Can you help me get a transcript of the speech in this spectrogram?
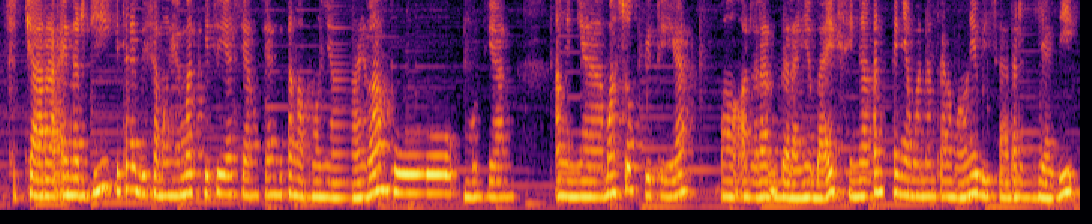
secara energi kita bisa menghemat gitu ya siang-siang kita nggak perlu nyalain lampu, kemudian anginnya masuk gitu ya, aliran udaranya baik sehingga kan kenyamanan termalnya bisa terjadi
